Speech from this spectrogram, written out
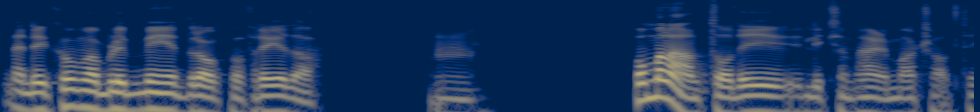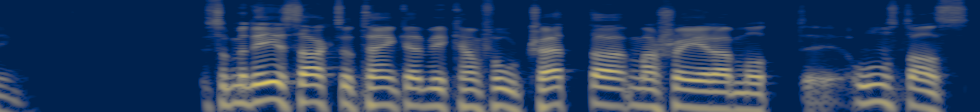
men det kommer att bli mer drag på fredag. Mm. Får man anta. Det är liksom helgmatch allting. Så med det sagt så tänker jag att vi kan fortsätta marschera mot eh, onsdagens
